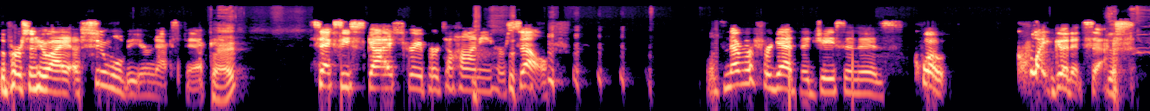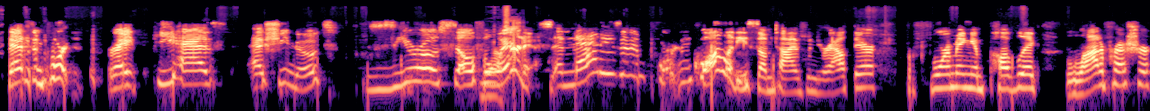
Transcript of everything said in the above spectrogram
the person who I assume will be your next pick, Okay. sexy skyscraper Tahani herself. Let's never forget that Jason is, quote, quite good at sex. That's important, right? He has, as she notes, zero self awareness. And that is an important quality sometimes when you're out there performing in public, a lot of pressure,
